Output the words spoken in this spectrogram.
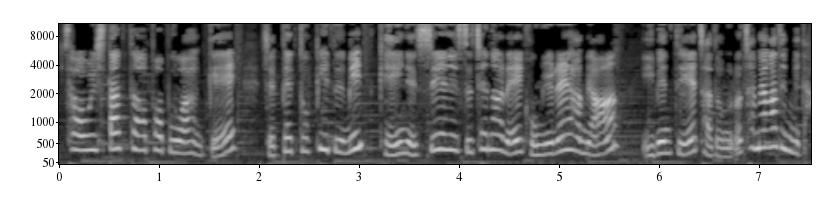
서울 스타트업 허브와 함께 제페토 피드 및 개인 SNS 채널에 공유를 하면 이벤트에 자동으로 참여가 됩니다.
